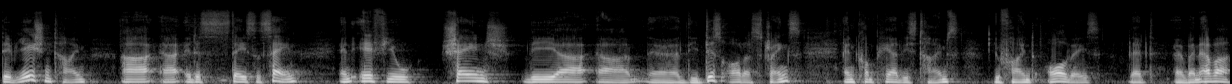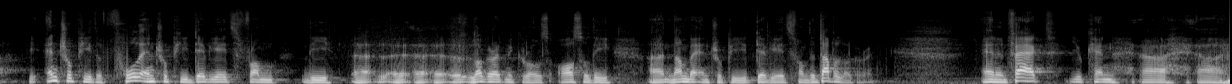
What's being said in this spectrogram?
deviation time, uh, it is, stays the same. And if you change the, uh, uh, the disorder strengths and compare these times, you find always that uh, whenever the entropy, the full entropy deviates from the logarithmic growth, also the Uh, number entropy deviates from the double logarithm. And in fact, you can uh, uh,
